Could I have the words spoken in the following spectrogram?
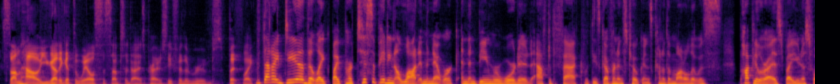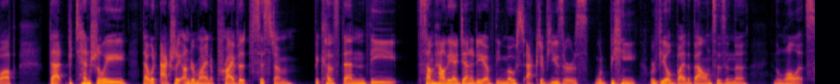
somehow you got to get the whales to subsidize privacy for the rubes. But like But that idea that like by participating a lot in the network and then being rewarded after the fact with these governance tokens, kind of the model that was popularized by Uniswap, that potentially that would actually undermine a private system because then the somehow the identity of the most active users would be revealed by the balances in the in the wallets.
